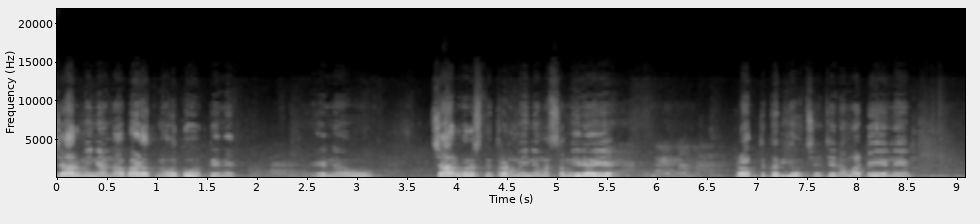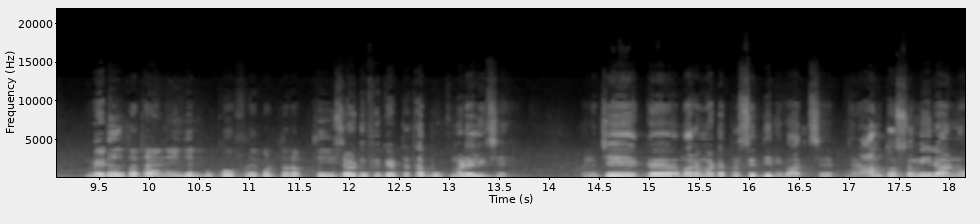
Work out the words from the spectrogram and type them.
ચાર મહિનાના બાળકનો હતો, તેને એનો ચાર વર્ષને ત્રણ મહિનામાં સમીરાએ પ્રાપ્ત કર્યો છે. જેના માટે એને મેડલ તથા એને ઇન્ડિયન બુક ઓફ રેકોર્ડ તરફથી સર્ટિફિકેટ તથા બુક મળેલી છે. અને જે એક અમારા માટે પ્રસિદ્ધિની વાત છે. અને આમ તો સમીરાનો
